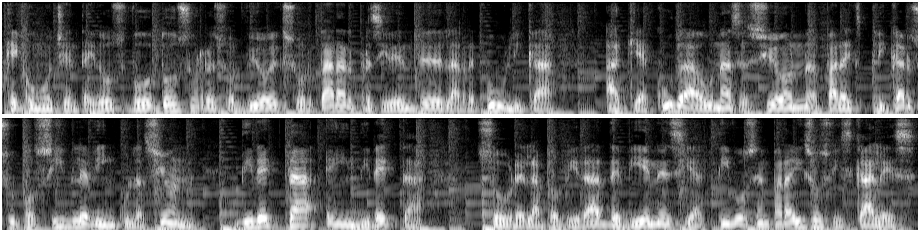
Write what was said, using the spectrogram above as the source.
que con 82 votos resolvió exhortar al presidente de la República a que acuda a una sesión para explicar su posible vinculación, directa e indirecta, sobre la propiedad de bienes y activos en paraísos fiscales.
